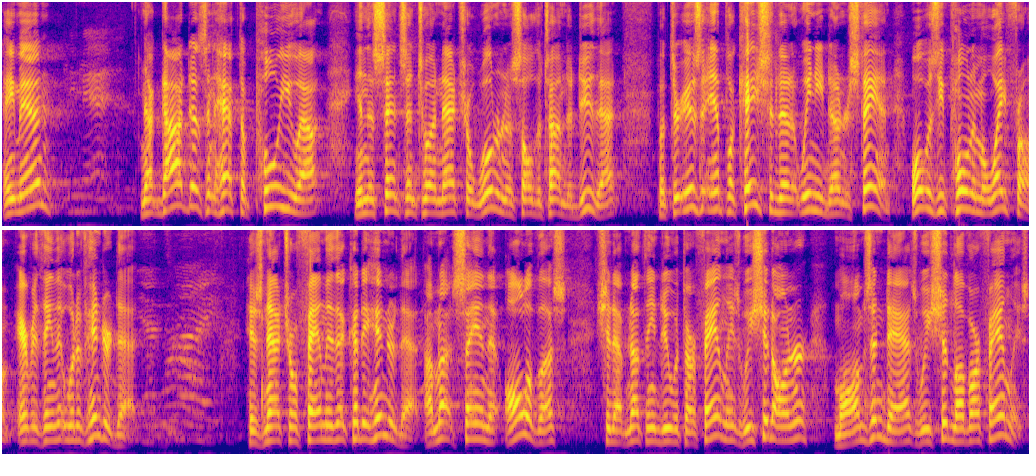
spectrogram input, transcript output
Amen. Now, God doesn't have to pull you out in the sense into a natural wilderness all the time to do that, but there is an implication that we need to understand. What was He pulling him away from? Everything that would have hindered that. His natural family that could have hindered that. I'm not saying that all of us should have nothing to do with our families. We should honor moms and dads. We should love our families.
